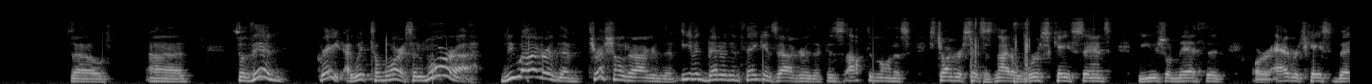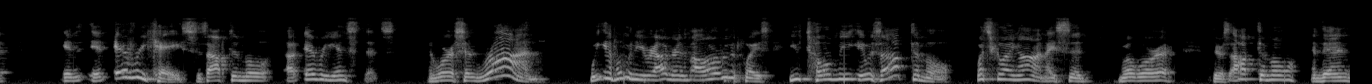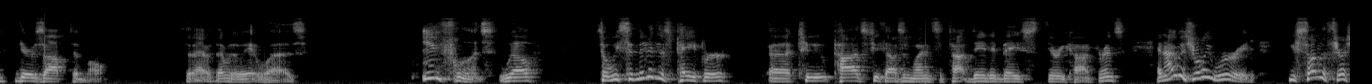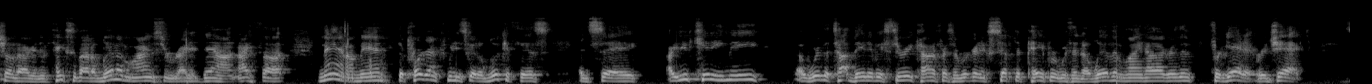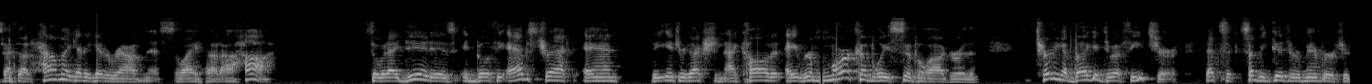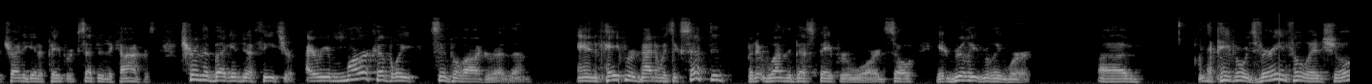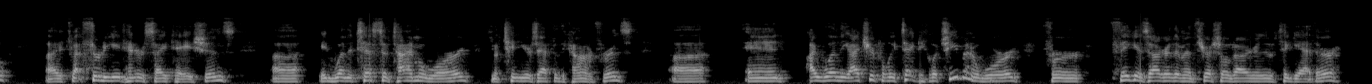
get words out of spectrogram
So uh, so then great. I went to Laura. I said, Laura, New algorithm, threshold algorithm, even better than Fagin's algorithm because optimal in a stronger sense is not a worst case sense, the usual method, or average case, but in, in every case it's optimal at every instance. And Laura said, Ron, we implemented your algorithm all over the place. You told me it was optimal. What's going on? I said, well, Laura, there's optimal and then there's optimal. So that, that was the way it was. Influence. Well, so we submitted this paper uh, to PODS 2001. It's a top database theory conference. And I was really worried. You saw the threshold algorithm. It takes about 11 lines to write it down. And I thought, man, oh man, the program committee is going to look at this and say, are you kidding me? Uh, we're the top database theory conference and we're going to accept a paper with an 11 line algorithm. Forget it, reject. So I thought, how am I going to get around this? So I thought, aha. So what I did is in both the abstract and the introduction, I called it a remarkably simple algorithm turning a bug into a feature. That's something good to remember if you're trying to get a paper accepted at a conference. Turn the bug into a feature. A remarkably simple algorithm. And the paper not only was accepted, but it won the best paper award. So it really, really worked. Um, the paper was very influential. Uh, it's got 3,800 citations. Uh, it won the Test of Time Award, you know, 10 years after the conference. Uh, and I won the IEEE Technical Achievement Award for Fagin's algorithm and threshold algorithm together.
